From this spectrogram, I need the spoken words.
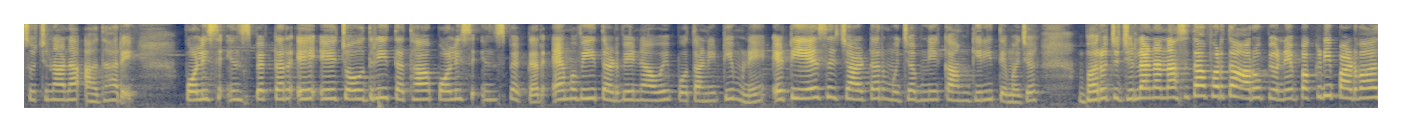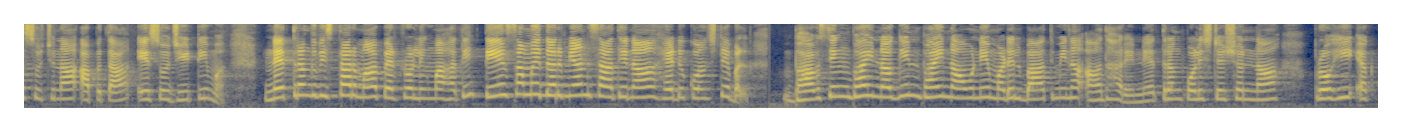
સૂચનાના આધારે police inspector A. A. Chaudhari તથા પોલીસ ઇન્સ્પેક્ટર એમ. વી. તડવેનાઓએ પોતાની ટીમને એટીએસ ચાર્ટર મુજબની કામગીરી તેમજ ભરૂચ જિલ્લાના નાસતા ફરતા આરોપીઓને પકડી પાડવા સૂચના આપતા એસઓજી ટીમ નેત્રંગ વિસ્તારમાં પેટ્રોલિંગમાં હતી. તે સમય દરમિયાન સાથેના હેડ કોન્સ્ટેબલ ભાવસિંગભાઈ નગીનભાઈ નાઓને મળેલ બાતમીના આધારે નેત્રંગ પોલીસ સ્ટેશનના પ્રોહી એક્ટ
